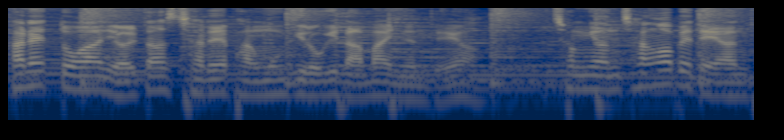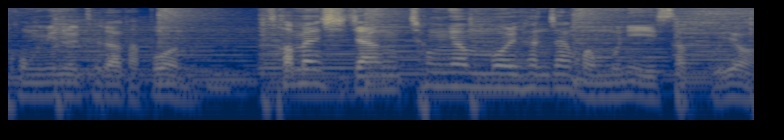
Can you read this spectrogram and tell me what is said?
한 해 동안 15차례 방문 기록이 남아 있는데요. 청년 창업에 대한 공민을 들여다본 서면시장 청년몰 현장 방문이 있었고요.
